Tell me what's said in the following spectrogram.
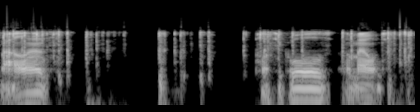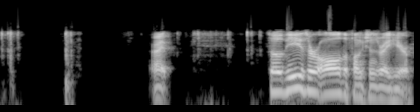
balance plus equals amount. All right. So these are all the functions right here.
